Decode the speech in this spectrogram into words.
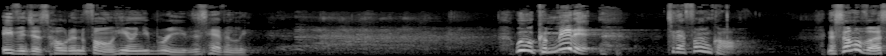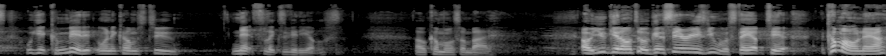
even just holding the phone, hearing you breathe, it's heavenly. we were committed to that phone call. Now, some of us, we get committed when it comes to Netflix videos. Oh, come on, somebody oh, you get onto a good series, you will stay up till, come on now.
